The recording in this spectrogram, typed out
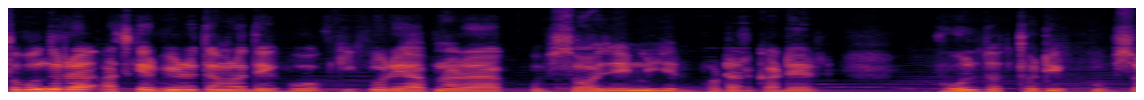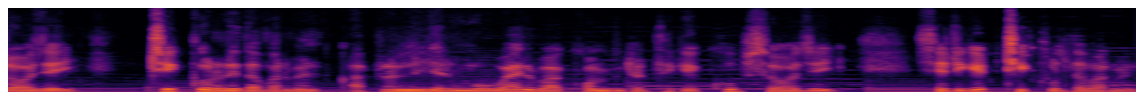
তো বন্ধুরা, আজকের ভিডিওতে আমরা দেখব কি করে আপনারা খুব সহজেই নিজের ভোটার কার্ডের ভুল তথ্যটি খুব সহজেই ঠিক করে নিতে পারবেন। আপনার নিজের মোবাইল বা কম্পিউটার থেকে খুব সহজেই সেটিকে ঠিক করতে পারবেন।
